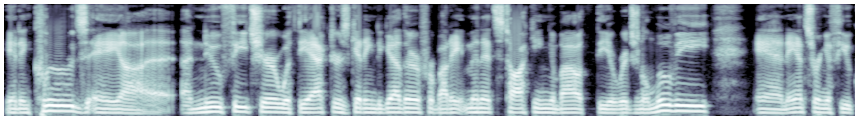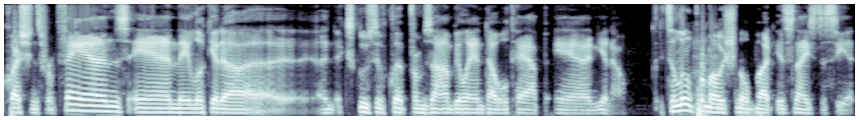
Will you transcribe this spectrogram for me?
It includes a uh, a new feature with the actors getting together for about eight minutes, talking about the original movie and answering a few questions from fans. And they look at a an exclusive clip from Zombieland Double Tap, and you know it's a little promotional, but it's nice to see it.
